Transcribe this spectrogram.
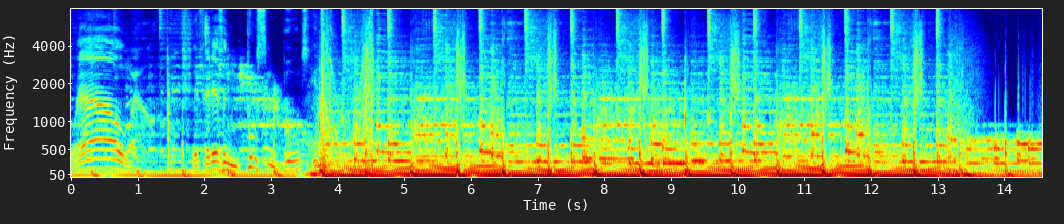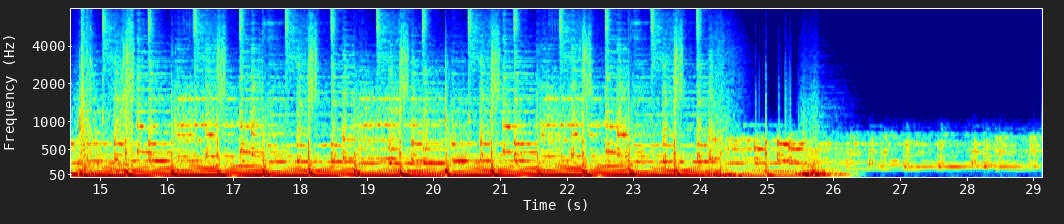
Well, well. If it isn't Puss in Boots, you know.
